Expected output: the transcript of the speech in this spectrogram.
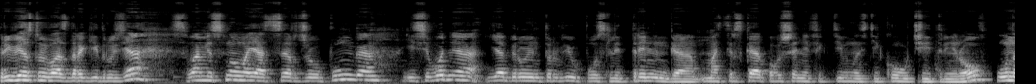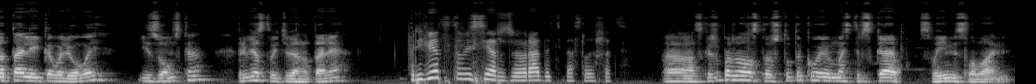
Приветствую вас, дорогие друзья! С вами снова я, Серджио Пунга, и сегодня я беру интервью после тренинга «Мастерская повышения эффективности коучей и тренеров» у Натальи Ковалевой из Омска. Приветствую тебя, Наталья! Приветствую, Серджио, рада тебя слышать. А, скажи, пожалуйста, что такое мастерская своими словами?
